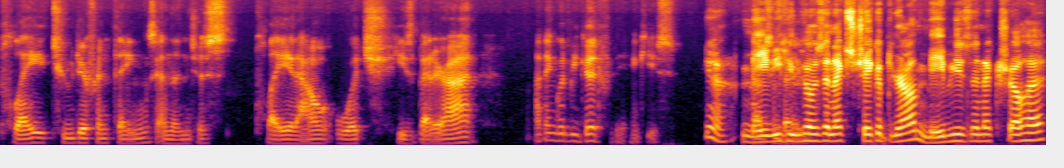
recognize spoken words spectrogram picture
play two different things and then just play it out, which he's better at, I think would be good for the Yankees. Yeah, maybe he becomes the next Jacob Degrom. Maybe he's the next Shohei.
